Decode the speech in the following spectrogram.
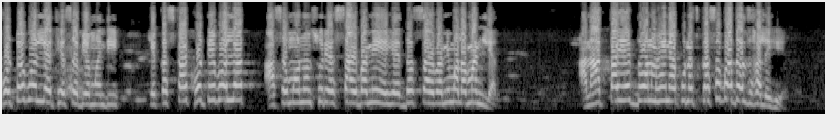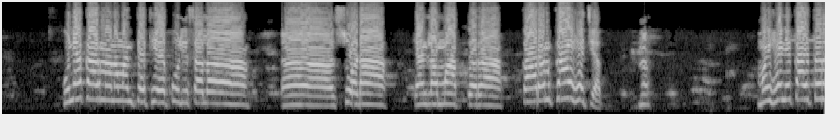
खोटं बोललेत हे सभेमध्ये. हे कस काय खोटे बोलल्यात असं म्हणून सुरेश साहेबांनी हे दस साहेबांनी मला म्हणल्यात. आणि आता एक दोन महिन्यातूनच कसं बदल झालं हे? कुण्या कारणानं म्हणतात हे पोलिसाला सोडा त्यांना माफ करा? कारण काय ह्याच्यात? मग ह्याने काय तर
